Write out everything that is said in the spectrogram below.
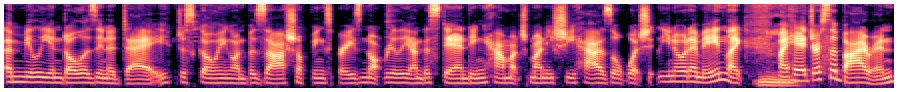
a million dollars in a day just going on bizarre shopping sprees, not really understanding how much money she has or what she, you know what I mean? Like my Mm. hairdresser, Byron,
